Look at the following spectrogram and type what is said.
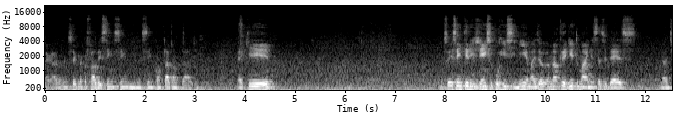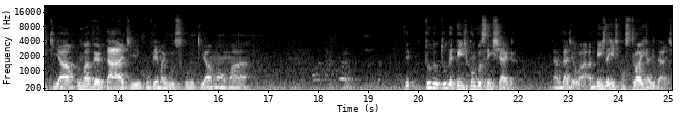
Eu não sei como é que eu falei sem, sem, sem contar vantagem. É que. Não sei se é inteligência ou burrice minha, mas eu, eu não acredito mais nessas ideias né, de que há uma verdade com V maiúsculo, que há uma, uma tudo, tudo depende de como você enxerga. Na verdade, a mente da gente constrói realidade.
